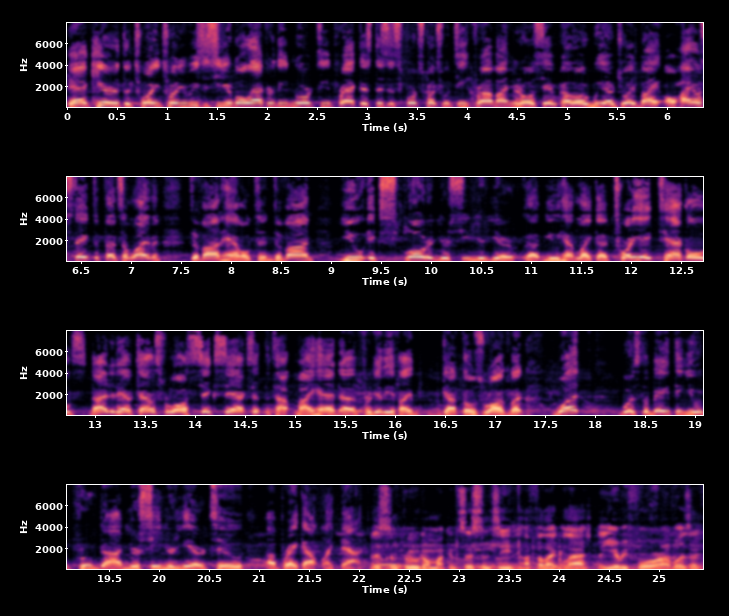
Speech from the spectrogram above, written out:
Back here at the 2020 Reese Senior Bowl after the North Team practice. This is Sports Crunch with D. Crom. I'm your host, Sam Carlo, and we are joined by Ohio State defensive lineman DaVon Hamilton. DaVon, you exploded your senior year. Uh, you had like a 28 tackles, nine and a half tackles for loss, six sacks at the top of my head. Uh, forgive me if I got those wrong, but what was the main thing you improved on your senior year to uh, break out like that? Just improved on my consistency. I feel like last the year before I wasn't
